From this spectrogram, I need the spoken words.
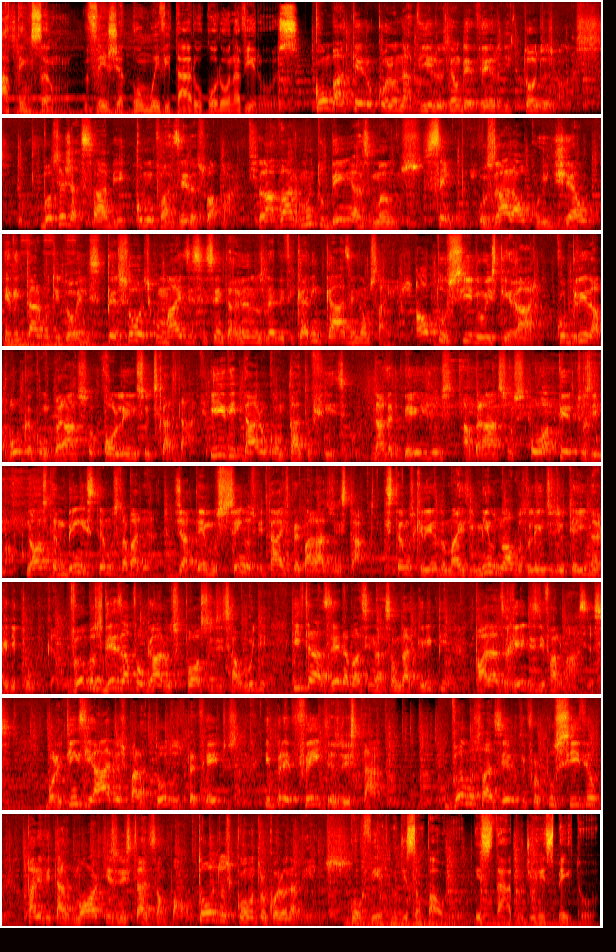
Atenção! Veja como evitar o coronavírus. Combater o coronavírus é um dever de todos nós. Você já sabe como fazer a sua parte. Lavar muito bem as mãos, sempre. Usar álcool em gel, evitar multidões. Pessoas com mais de 60 anos devem ficar em casa e não sair. Ao tossir ou espirrar, cobrir a boca com o braço ou lenço descartável. E evitar o contato físico. Nada de beijos, abraços ou apertos de mão. Nós também estamos trabalhando. Já temos 100 hospitais preparados no estado. Estamos criando mais de mil novos leitos de UTI na rede pública. Vamos desafogar os postos de saúde e trazer a vacinação da gripe para as redes de farmácias. Boletins diários para todos os prefeitos e prefeitas do estado. Vamos fazer o que for possível para evitar mortes no estado de São Paulo. Todos contra o coronavírus. Governo de São Paulo. Estado de respeito.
